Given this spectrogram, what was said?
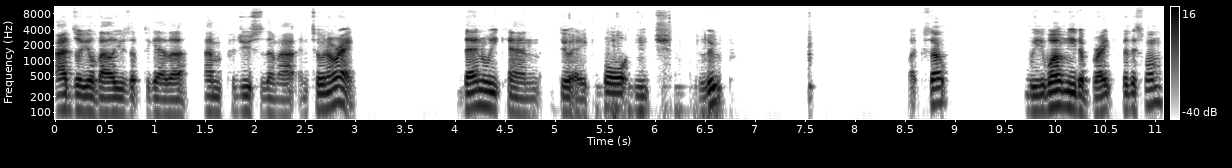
adds all your values up together and produces them out into an array. Then we can do a for each loop, like so. We won't need a break for this one.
